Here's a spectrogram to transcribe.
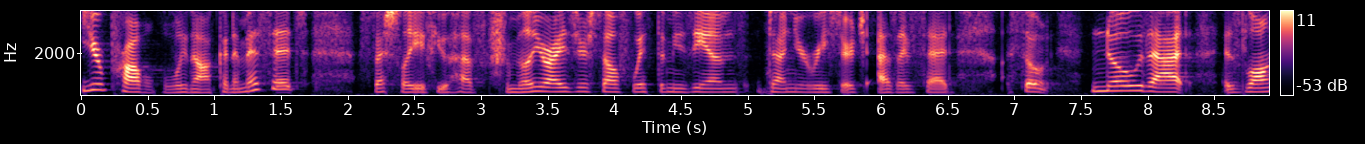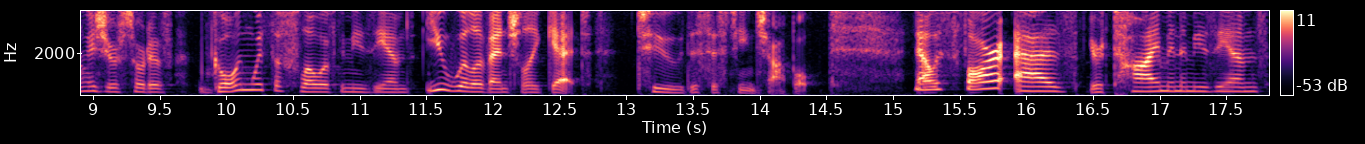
You're probably not going to miss it, especially if you have familiarized yourself with the museums, done your research, as I've said. So, know that as long as you're sort of going with the flow of the museums, you will eventually get to the Sistine Chapel. Now, as far as your time in the museums,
